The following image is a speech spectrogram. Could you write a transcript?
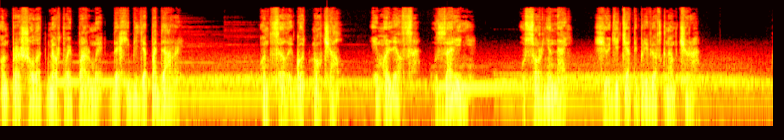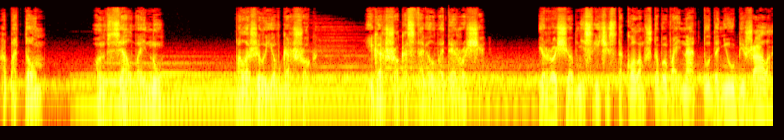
он прошел от мертвой Пармы до Хибидя-Падары. Он целый год молчал и молился у Зарини, у Сорнинай, чье дитя ты привез к нам вчера. А потом он взял войну положил ее в горшок. И горшок оставил в этой роще. И рощу обнесли чистоколом, чтобы война оттуда не убежала.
